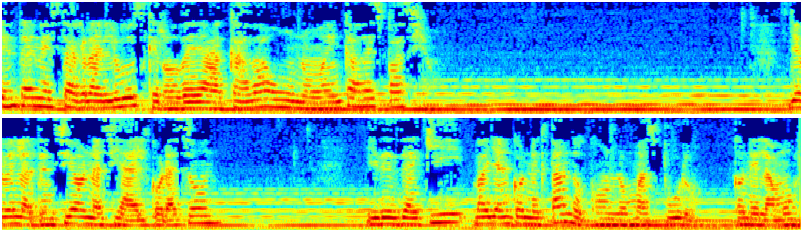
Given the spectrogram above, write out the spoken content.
Sientan esta gran luz que rodea a cada uno en cada espacio. Lleven la atención hacia el corazón y desde aquí vayan conectando con lo más puro, con el amor.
